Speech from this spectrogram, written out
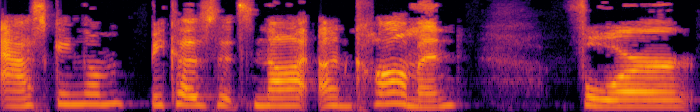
asking them because it's not uncommon for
